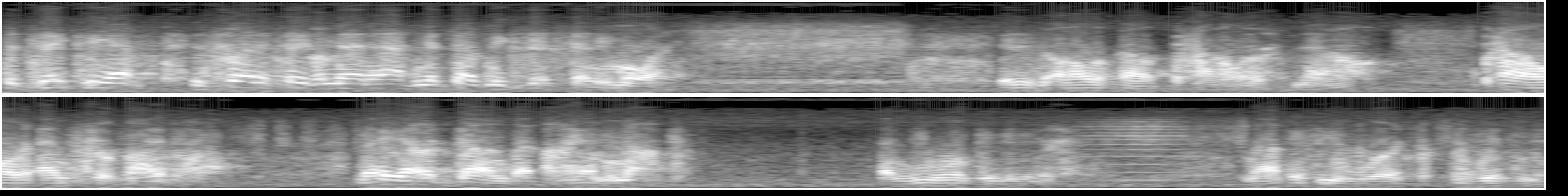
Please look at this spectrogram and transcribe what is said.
The JTF is trying to save a Manhattan that doesn't exist anymore. It is all about power now. Power and survival. They are done, but I am not. And you won't be either. Not if you work with me.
